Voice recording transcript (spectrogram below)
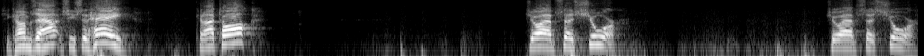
She comes out she said, Hey, can I talk? Joab says, Sure. Joab says, Sure.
